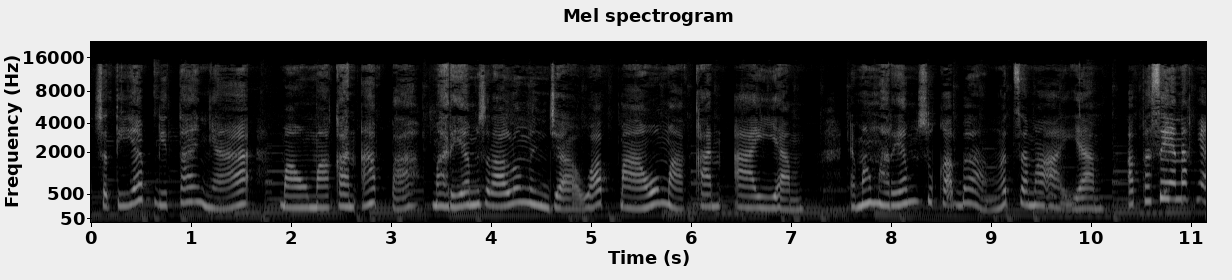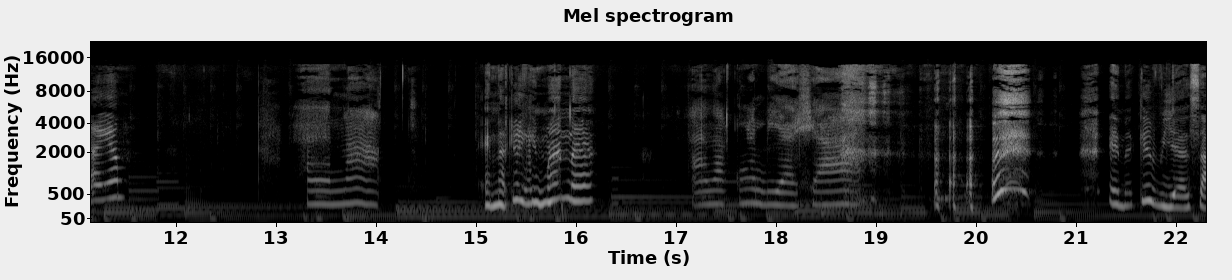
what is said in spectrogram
setiap ditanya mau makan apa, Mariam selalu menjawab mau makan ayam. Emang Mariam suka banget sama ayam? Apa sih enaknya ayam? Enak Enaknya gimana? enaknya biasa Enaknya biasa.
